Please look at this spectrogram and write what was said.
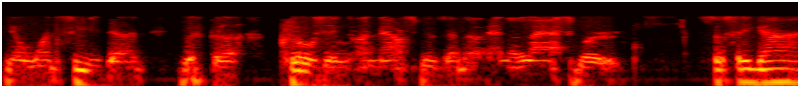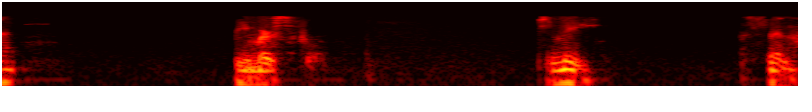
you know, once he's done with the closing announcements and a, and a last word. So say, God, be merciful to me, a sinner.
